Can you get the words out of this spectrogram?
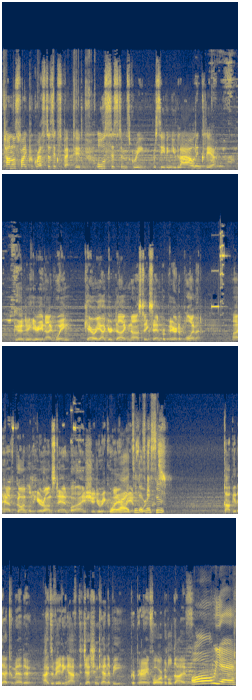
Tunnel slide progressed as expected. All systems green. Receiving you loud and clear. Good to hear you, Nightwing. Carry out your diagnostics and prepare deployment. I have Gauntlet here on standby should you require Alright, I think that's my reinforcements. suit. Copy that, Commander. Activating aft ejection canopy. Preparing for orbital dive. Oh yeah.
